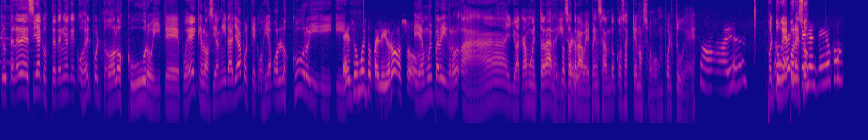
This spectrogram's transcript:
que usted le decía que usted tenía que coger por todo lo oscuro y que pues que lo hacían ir allá porque cogía por lo oscuro y, y, y- Eso es muy peligroso. y es muy peligroso. Ah, yo acá muerto la Mucho risa otra peligro. vez pensando cosas que no son portugués. Ay, eh. Portugués No, por eso... que yo co-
